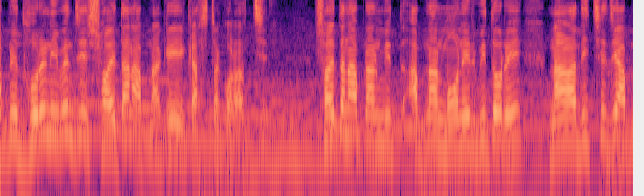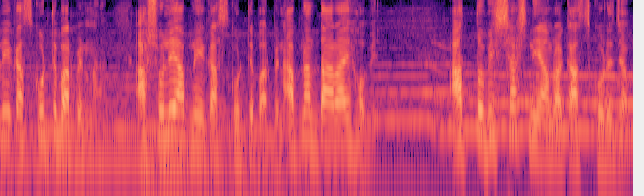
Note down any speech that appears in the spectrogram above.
আপনি ধরে নেবেন যে শয়তান আপনাকে এই কাজটা করাচ্ছে। শয়তান আপনার আপনার মনের ভিতরে নাড়া দিচ্ছে যে আপনি এই কাজ করতে পারবেন না। আসলে আপনি এই কাজ করতে পারবেন আপনার দ্বারাই হবে। আত্মবিশ্বাস নিয়ে আমরা কাজ করে যাব।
